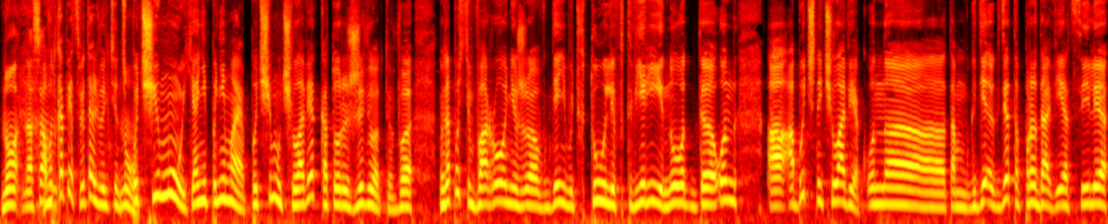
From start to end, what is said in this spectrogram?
Но на А самом вот капец, Виталий Валентинович, Ну. почему, я не понимаю, почему человек, который живет в, ну, допустим, в Воронеже, где-нибудь в Туле, в Твери, ну, вот он а, обычный человек, он а, там где, где-то продавец или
